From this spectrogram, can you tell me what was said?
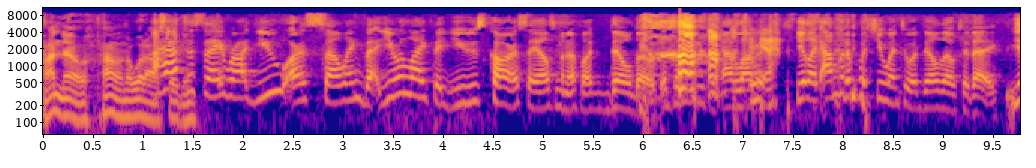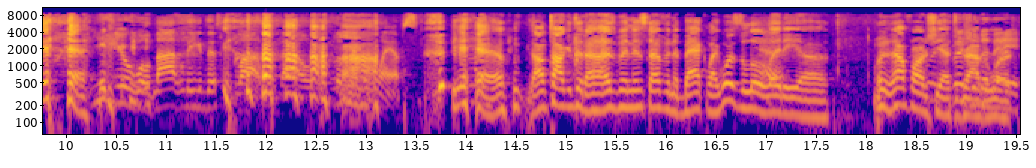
I know. I don't know what I was saying. I have to say, Rod, you are selling that. You're like the used car salesman of like dildos. It's amazing. I love it. You're like, I'm going to put you into a dildo today. Yeah, You will not leave this lot without the little clamps. yeah. I'm talking to the husband and stuff in the back. Like, what's the little Yeah. lady? Uh, how far does she have to drive to work?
